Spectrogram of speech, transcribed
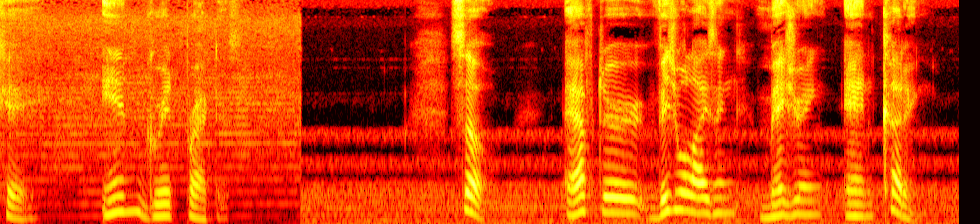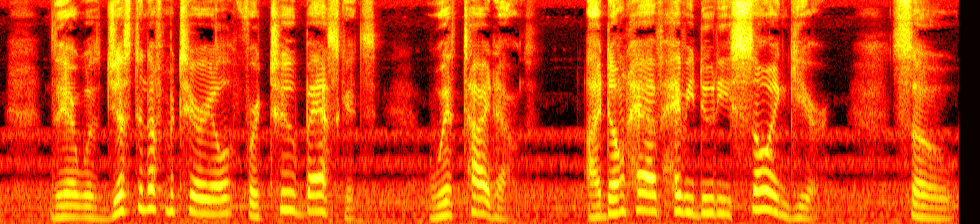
Okay, in grid practice. So, after visualizing, measuring, and cutting, there was just enough material for two baskets with tie downs. I don't have heavy duty sewing gear, so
